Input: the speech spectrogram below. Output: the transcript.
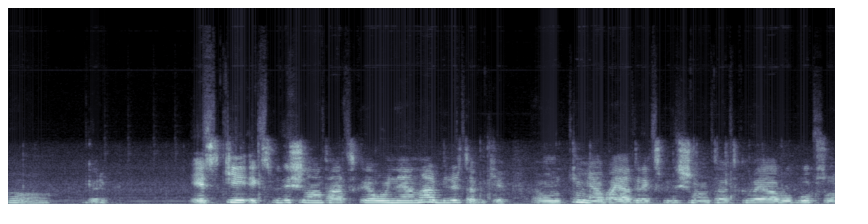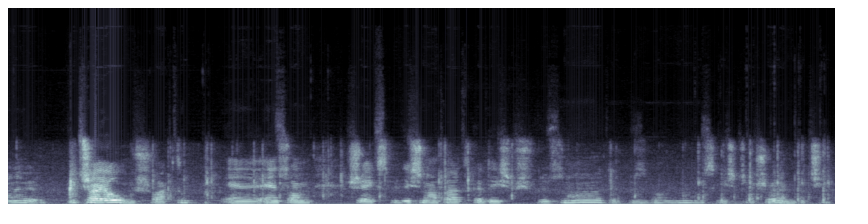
Aa garip. Eski Expedition Antarktika oynayanlar bilir tabii ki. Ben unuttum ya bayağıdır Expedition Antarktika veya Roblox oynamıyorum. 3 ay olmuş baktım. Ee, en son şu Expedition Antarktika değişmiş biliyorsun. Aa dur biz ben nasıl geçeceğim? Şöyle mi geçeyim?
